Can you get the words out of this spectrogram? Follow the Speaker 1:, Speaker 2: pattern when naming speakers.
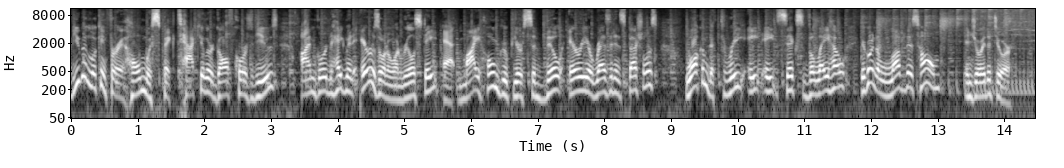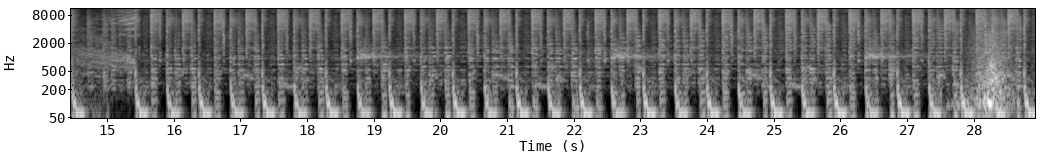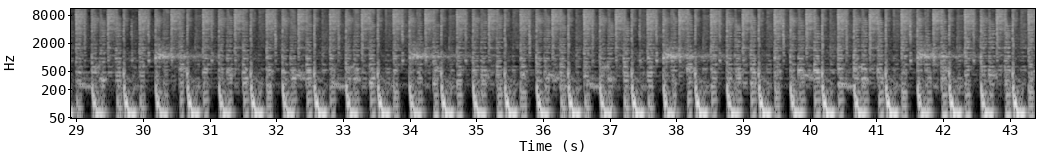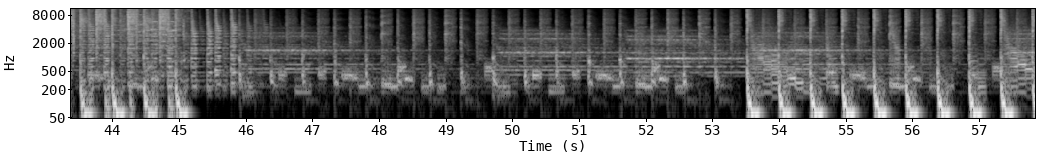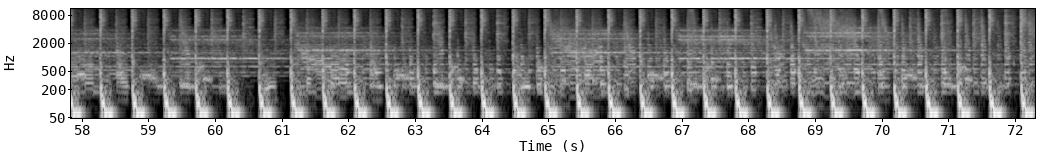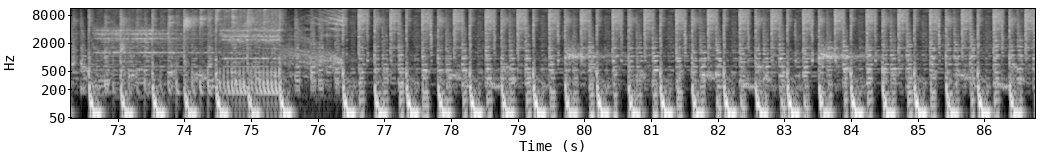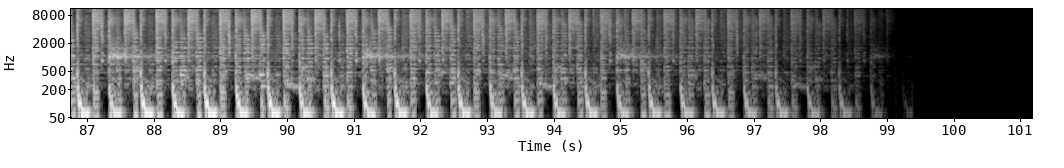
Speaker 1: Have you been looking for a home with spectacular golf course views? I'm Gordon Hageman, Arizona One Real Estate at My Home Group, your Seville area resident specialist. Welcome to 3886 Vallejo. You're going to love this home. Enjoy the tour.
